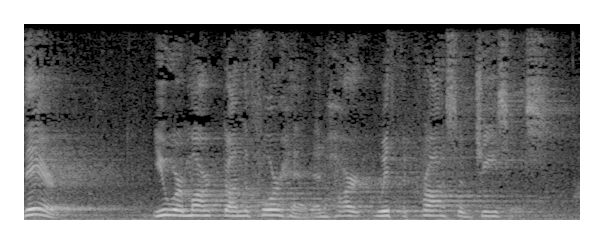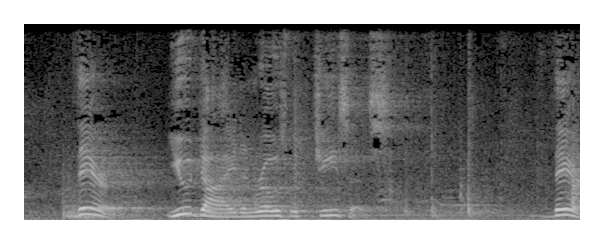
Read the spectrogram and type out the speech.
There, you were marked on the forehead and heart with the cross of Jesus. There, you died and rose with Jesus. There,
